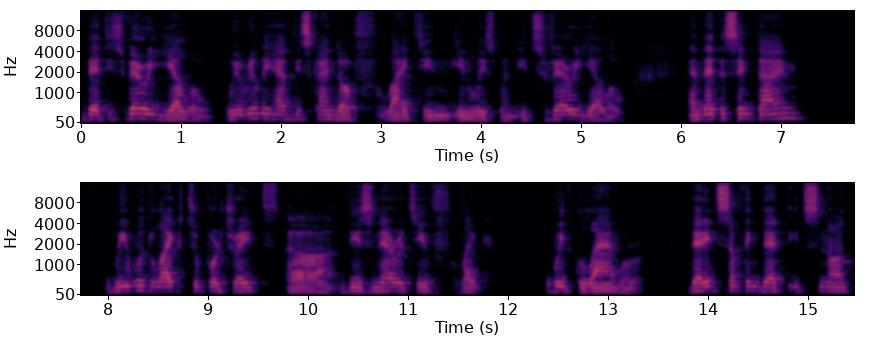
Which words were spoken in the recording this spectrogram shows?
that is very yellow. We really have this kind of light in, in Lisbon. It's very yellow. And at the same time, we would like to portray uh, this narrative like with glamour, that it's something that it's not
